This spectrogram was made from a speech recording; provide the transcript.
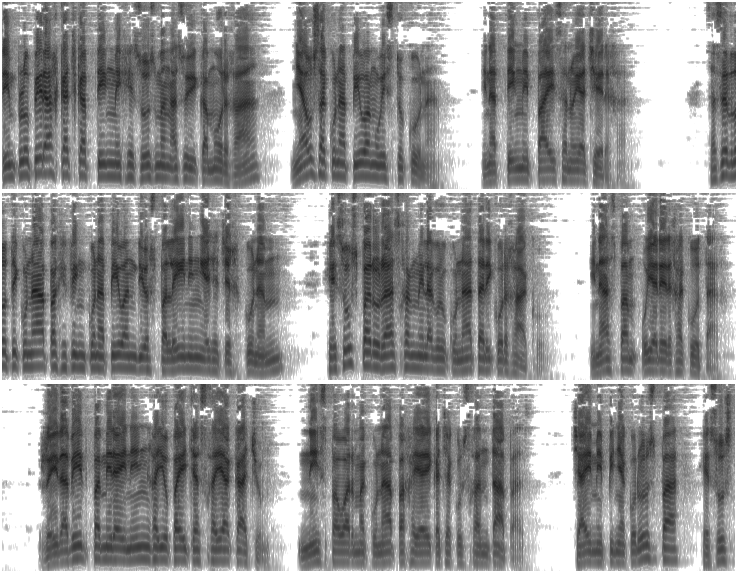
Templopiraq kachkaptinmi Jesusman asuykamurqa, ñawsakunapiwan wistukuna. Hinaptinmi pay sanoyachirqa. Sacerdotikunapa jefinkunapiwan Diospaleynin yachachiqkunam, Jesus parurasqan milagrukunata rikurqaku. Hinaspam uyarirqakutaq. Rey David pa mirayninqa yupaychasqaya kachun, nispa warmakunapa hayaykachakusqantapas. Chaymi piñakuruspa Jesus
